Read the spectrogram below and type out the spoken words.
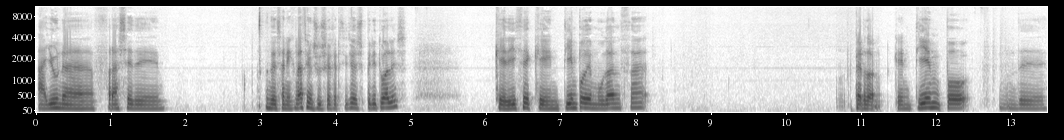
hay una frase de, de San Ignacio en sus ejercicios espirituales que dice que en tiempo de mudanza, perdón, que en tiempo de...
